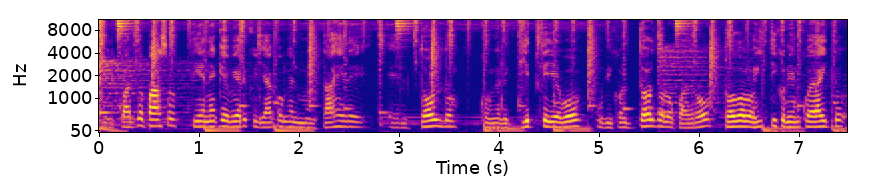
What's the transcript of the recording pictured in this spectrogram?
El cuarto paso tiene que ver ya con el montaje del toldo, con el kit que llevó, ubicó el toldo, lo cuadró, todo logístico bien cuadradito,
